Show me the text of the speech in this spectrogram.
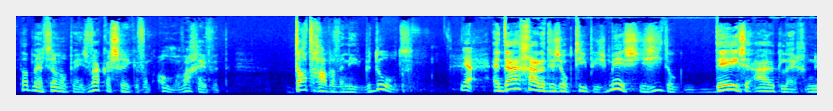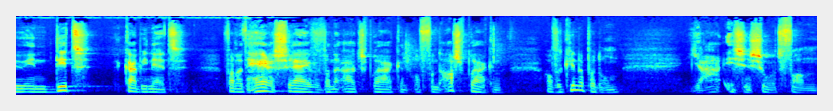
dat mensen dan opeens wakker schrikken van... oh, maar wacht even, dat hadden we niet bedoeld. Ja. En daar gaat het dus ook typisch mis. Je ziet ook deze uitleg nu in dit kabinet... van het herschrijven van de uitspraken of van de afspraken over het kinderpardon... ja, is een soort van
